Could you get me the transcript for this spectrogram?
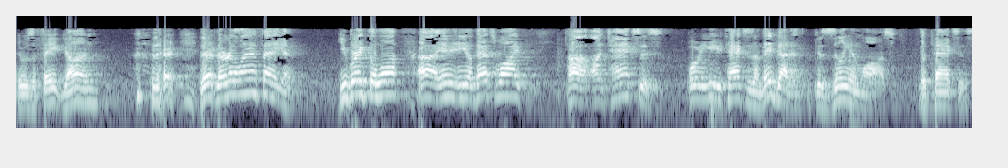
It was a fake gun. they're they're, they're going to laugh at you. You break the law, uh, and you know that's why uh, on taxes. When you get your taxes on, they've got a gazillion laws with taxes.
